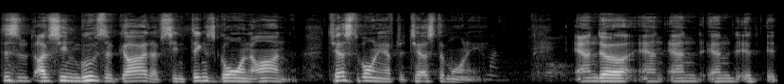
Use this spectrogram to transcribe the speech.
this is, I've seen moves of God. I've seen things going on, testimony after testimony, and uh, and and and it, it,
